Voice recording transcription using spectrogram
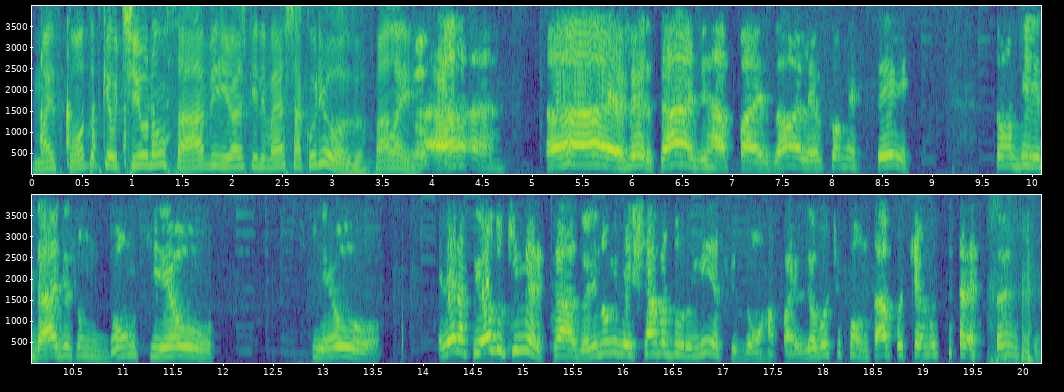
mas conta porque o tio não sabe e eu acho que ele vai achar curioso. Fala aí. Ah, ah é verdade, rapaz. Olha, eu comecei. São habilidades, um dom que eu. Que eu. Ele era pior do que mercado. Ele não me deixava dormir esse dom, rapaz. Eu vou te contar porque é muito interessante.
